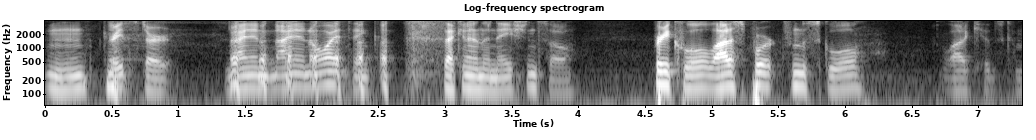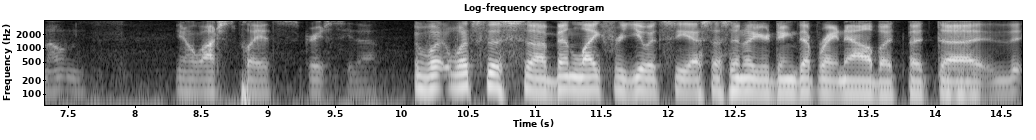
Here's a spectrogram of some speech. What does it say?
hmm Great start, nine and nine and zero, I think, second in the nation. So, pretty cool. A lot of support from the school. A lot of kids come out and you know watch us play. It's great to see that. What, what's this uh, been like for you at CSS? I know you're dinged up right now, but but uh, the,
